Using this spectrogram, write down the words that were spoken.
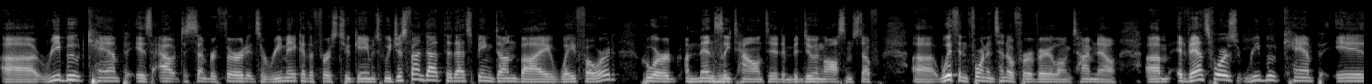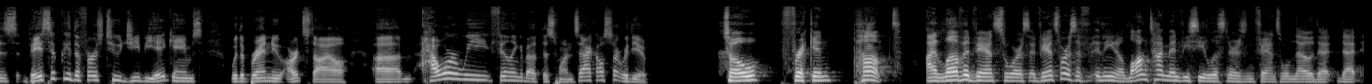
Uh, Reboot Camp is out December 3rd. It's a remake of the first two games. We just found out that that's being done by Way Forward, who are immensely talented and been doing awesome stuff uh, with and for Nintendo for a very long time now. Um, Advance Wars Reboot Camp is basically the first two GBA games with a brand new art style. Um, how are we feeling about this one? Zach, I'll start with you. so freaking pumped. I love Advanced Wars. Advanced Wars, if you know, longtime NVC listeners and fans will know that that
